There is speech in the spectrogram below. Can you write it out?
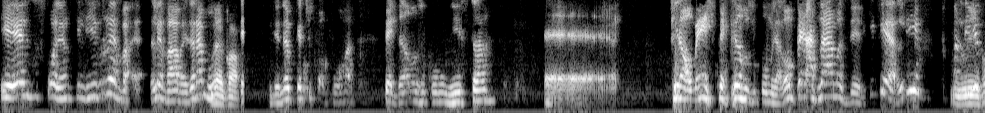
E eles escolhendo que livro leva, levava. Mas era muito. Levava. Entendeu? Porque, tipo, porra, pegamos o comunista. É... Finalmente pegamos o comunista. Vamos pegar as armas dele. O que, que era? Livro. Livro.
